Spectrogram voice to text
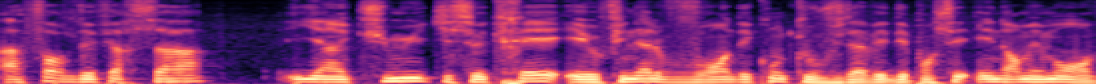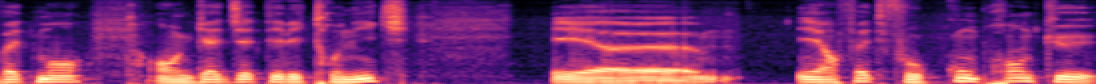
à force de faire ça, il y a un cumul qui se crée, et au final vous vous rendez compte que vous avez dépensé énormément en vêtements, en gadgets électroniques, et, euh, et en fait il faut comprendre que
